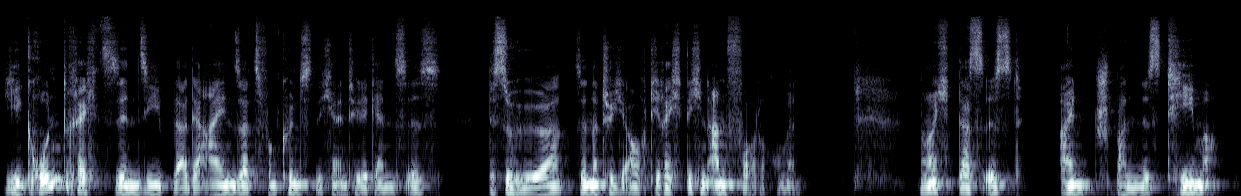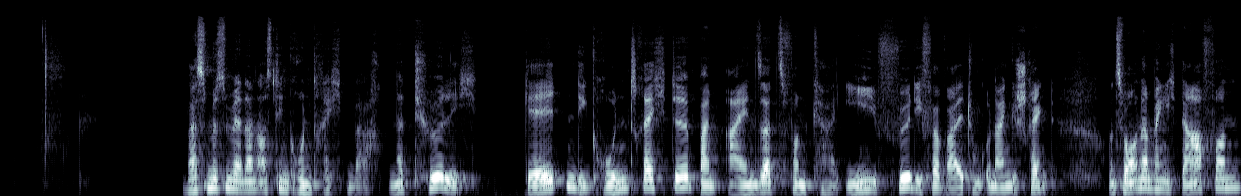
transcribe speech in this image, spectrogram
Je grundrechtssensibler der Einsatz von künstlicher Intelligenz ist, desto höher sind natürlich auch die rechtlichen Anforderungen. Das ist ein spannendes Thema. Was müssen wir dann aus den Grundrechten beachten? Natürlich gelten die Grundrechte beim Einsatz von KI für die Verwaltung uneingeschränkt. Und zwar unabhängig davon,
